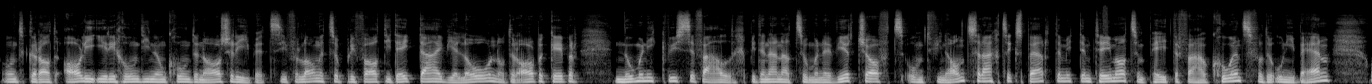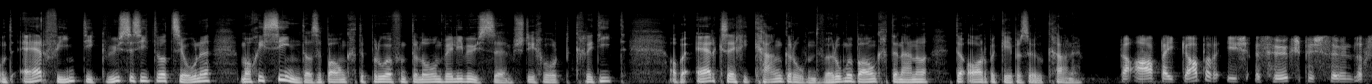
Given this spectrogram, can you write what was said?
und gerade alle ihre Kundinnen und Kunden anschreiben. Sie verlangen so private Details wie Lohn oder Arbeitgeber nur in gewissen Fällen. Ich bin dann auch zu einem Wirtschafts- und Finanzrechtsexperten mit dem Thema, zum Peter V. Kunz von der Uni Bern und er findet in gewissen Situationen mache es Sinn, dass eine Bank den Beruf und den Lohn will wissen Stichwort Kredit. Aber er sehe keinen Grund, warum eine Bank dann auch noch den Arbeitgeber soll kennen Der Arbeitgeber ist ein höchstpersönliches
